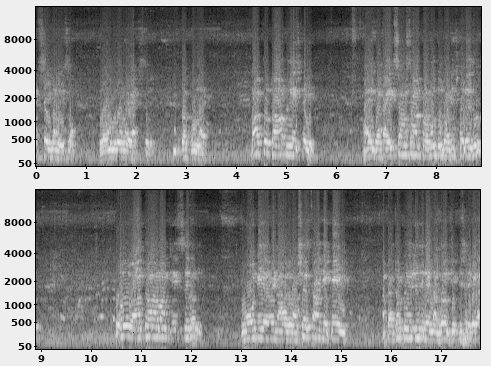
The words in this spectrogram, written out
ఎక్సైజ్ మనం వేసాం. గ్రౌండ్లో ఉన్నాయి ఎక్సైజ్ ఇటుపక్క ఉన్నాయి మొత్తం టాప్ వేసినాయి అవి గత ఐదు సంవత్సరాలు ప్రభుత్వం పట్టించుకోలేదు. ఓ వాగ్దానాలు మనం చేశారు. కోటి ఇరవై నాలుగు లక్షలు ఇస్తామని చెప్పి ఆ పెద్ద వెళ్ళింది నేను అందరూ చెప్పేసారు ఇక్కడ.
